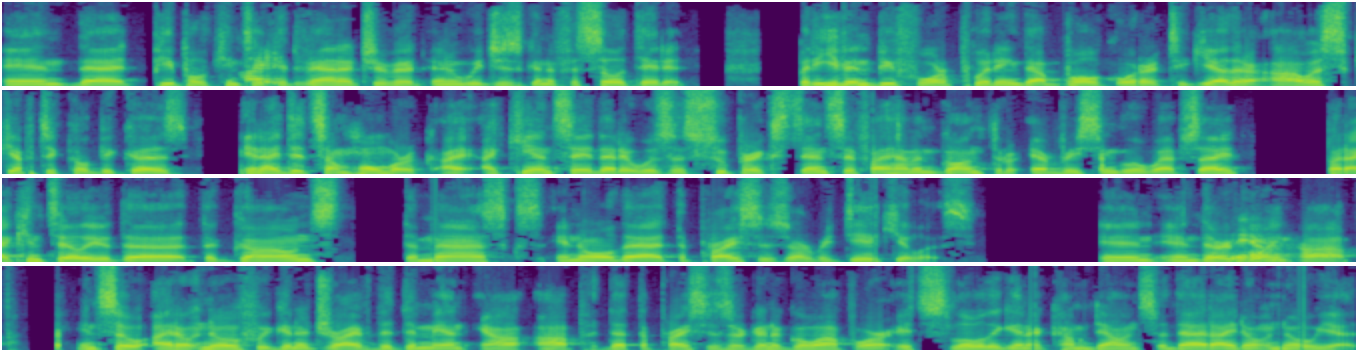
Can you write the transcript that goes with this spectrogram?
and that people can take advantage of it and we're just going to facilitate it. But even before putting that bulk order together, I was skeptical because and I did some homework. I, I can't say that it was a super extensive. I haven't gone through every single website, but I can tell you the the gowns, the masks, and all that. The prices are ridiculous, and and they're yeah. going up. And so I don't know if we're going to drive the demand up that the prices are going to go up, or it's slowly going to come down. So that I don't know yet.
